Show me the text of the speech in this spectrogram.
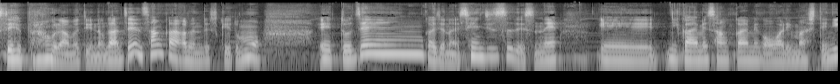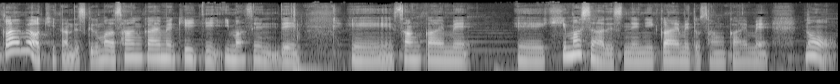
成プログラムというのが 全3回あるんですけれども、えっ、と、前回じゃない、先日ですね、えー、2回目、3回目が終わりまして、2回目は聞いたんですけど、まだ3回目聞いていませんで、えー、3回目えー、聞きましたらですね、2回目と3回目の、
